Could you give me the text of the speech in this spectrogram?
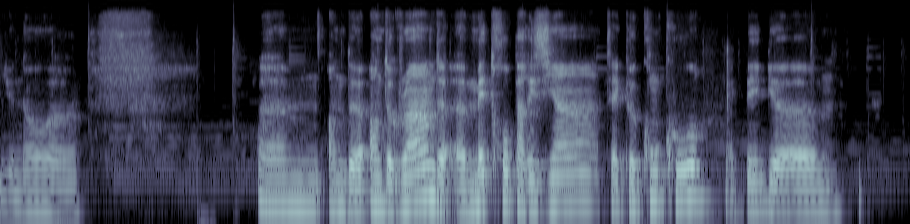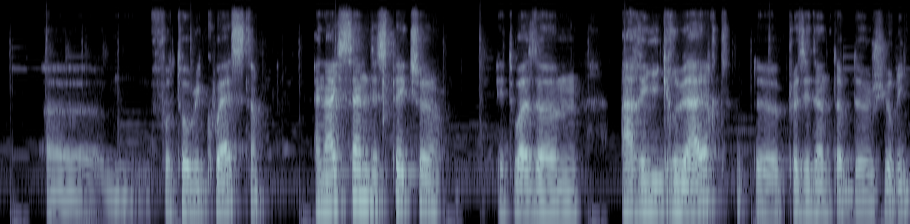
you know, um, on the underground, a Metro Parisien take a concours, a big um, um, photo request, and I sent this picture. It was um, Harry Gruyaert, the president of the jury,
